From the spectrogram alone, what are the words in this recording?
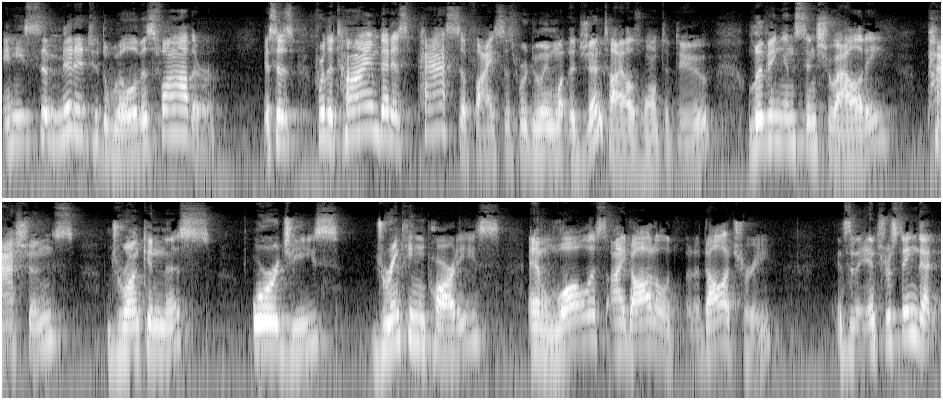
and he submitted to the will of his Father. It says, For the time that is past suffices for doing what the Gentiles want to do, living in sensuality, passions, drunkenness, orgies, drinking parties and lawless idolatry. Isn't it interesting that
